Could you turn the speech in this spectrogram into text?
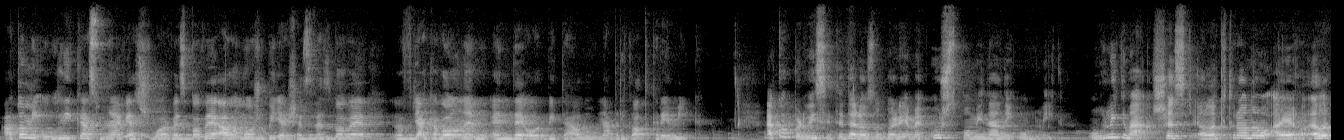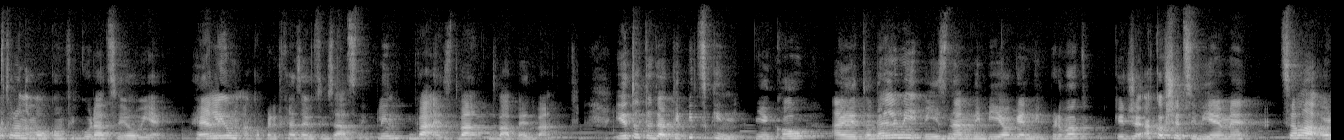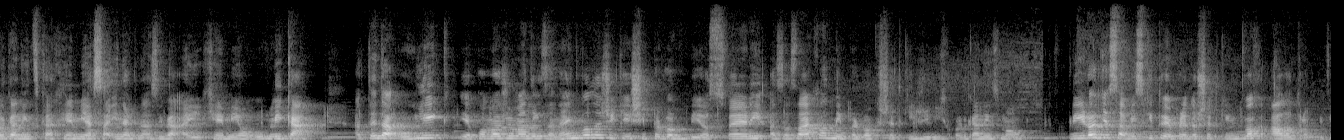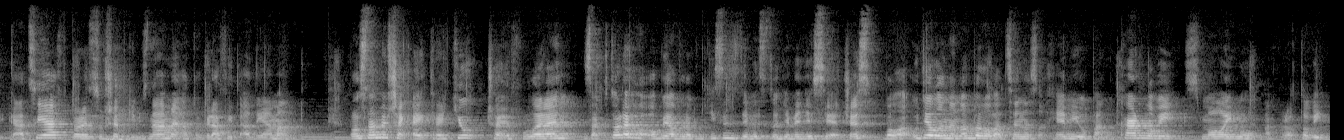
Atómy uhlíka sú najviac štvorväzbové, ale môžu byť aj šesťväzbové vďaka voľnému ND orbitálu, napríklad kremík. Ako prvý si teda rozoberieme už spomínaný uhlík. Uhlík má 6 elektrónov a jeho elektronovou konfiguráciou je helium ako predchádzajúci vzácny plyn 2s2, 2p2. Je to teda typický niekov a je to veľmi významný biogénny prvok, keďže ako všetci vieme, celá organická chémia sa inak nazýva aj chémiou uhlíka. A teda uhlík je považovaný za najdôležitejší prvok biosféry a za základný prvok všetkých živých organizmov prírode sa vyskytuje predovšetkým v dvoch alotropifikáciách, ktoré sú všetkým známe, a to grafit a diamant. Poznáme však aj tretiu, čo je fullerén, za ktorého objav v roku 1996 bola udelená Nobelová cena za chémiu pánu Karlovi, Smolejmu a Krotovi.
